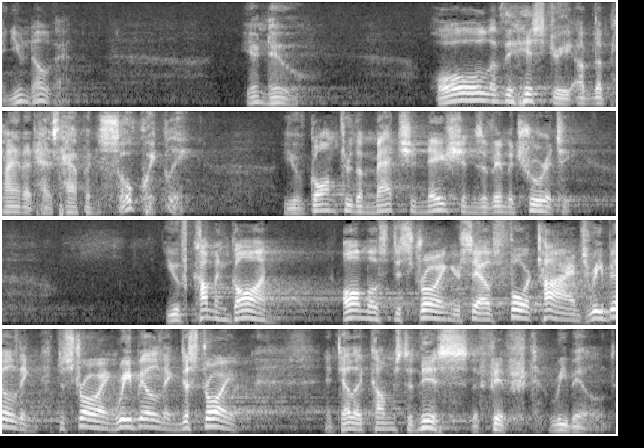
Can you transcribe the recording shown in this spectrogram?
and you know that. You're new. All of the history of the planet has happened so quickly. You've gone through the machinations of immaturity. You've come and gone, almost destroying yourselves four times, rebuilding, destroying, rebuilding, destroying, until it comes to this, the fifth rebuild.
